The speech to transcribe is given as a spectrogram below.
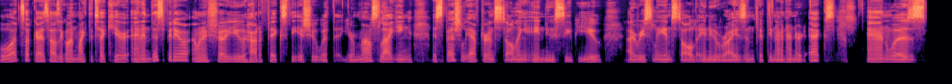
What's up guys, how's it going? Mike the Tech here, and in this video I'm going to show you how to fix the issue with your mouse lagging, especially after installing a new CPU. I recently installed a new Ryzen 5900X and was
